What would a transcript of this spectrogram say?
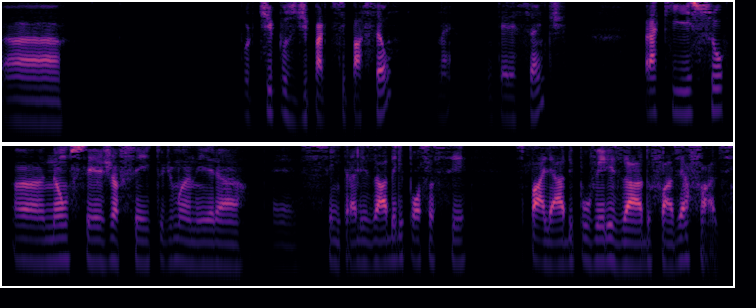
uh, por tipos de participação, né? interessante, para que isso uh, não seja feito de maneira é, centralizada, ele possa ser espalhado e pulverizado fase a fase.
